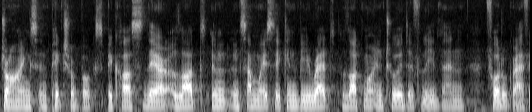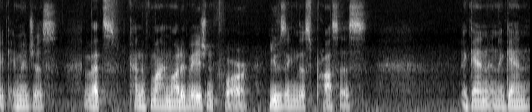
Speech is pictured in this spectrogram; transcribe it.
drawings and picture books because they're a lot in, in some ways they can be read a lot more intuitively than photographic images. That's kind of my motivation for using this process again and again.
